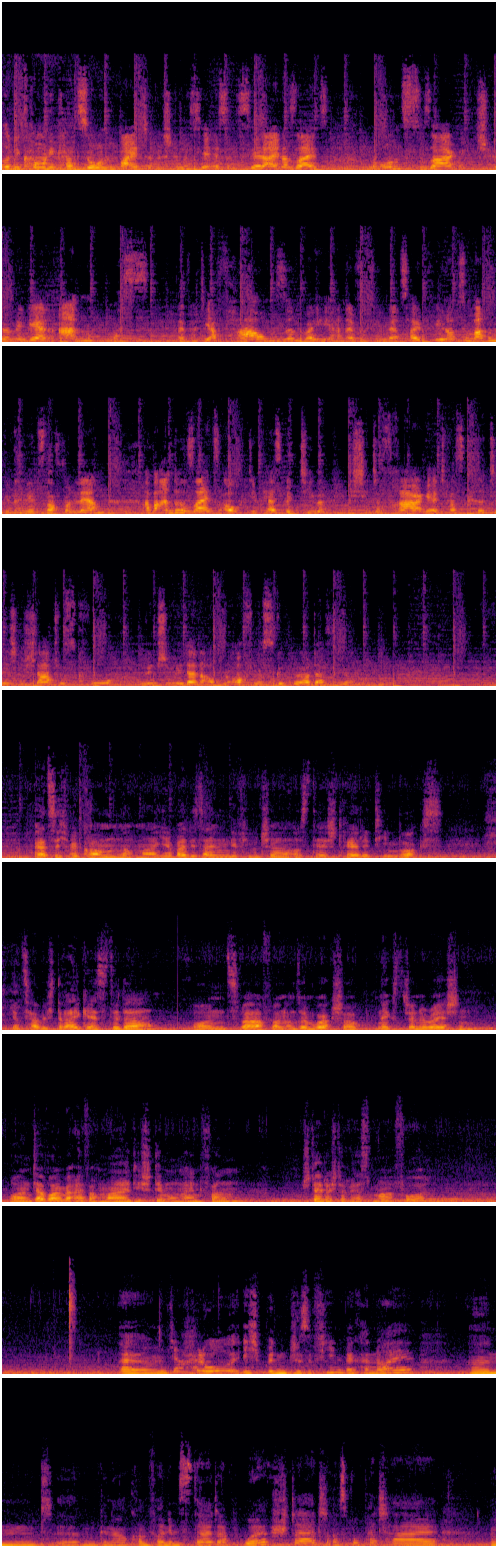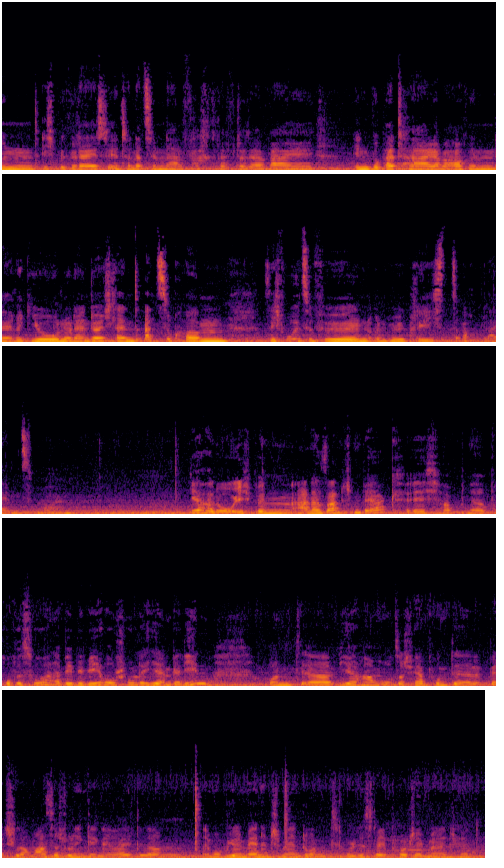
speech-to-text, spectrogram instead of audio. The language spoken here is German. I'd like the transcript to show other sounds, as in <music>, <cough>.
Also die Kommunikation in beide Richtungen ist hier essentiell. Einerseits von uns zu sagen, ich höre mir gern an, was einfach die Erfahrungen sind, weil hier hat einfach viel mehr Zeit, Fehler zu machen. Wir können jetzt davon lernen. Aber andererseits auch die Perspektive, ich hinterfrage etwas kritisch, den Status quo und wünsche mir dann auch ein offenes Gehör dafür. Herzlich willkommen nochmal hier bei Designing the Future aus der Strähle Teambox. Jetzt habe ich drei Gäste da und zwar von unserem Workshop Next Generation. Und da wollen wir einfach mal die Stimmung einfangen. Stellt euch doch erstmal vor. Ähm, ja, hallo, ich bin Josephine Becker-Neu und ähm, genau, komme von dem Startup Workstadt aus Wuppertal und ich begleite internationale Fachkräfte dabei, in Wuppertal, aber auch in der Region oder in Deutschland anzukommen, sich wohlzufühlen und möglichst auch bleiben zu wollen. Ja, hallo, ich bin Anna Sanftenberg. Ich habe eine Professur an der BBW-Hochschule hier in Berlin und äh, wir haben unsere Schwerpunkte Bachelor- und Masterstudiengänge halt ähm, Immobilienmanagement und Real Estate Project Management.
